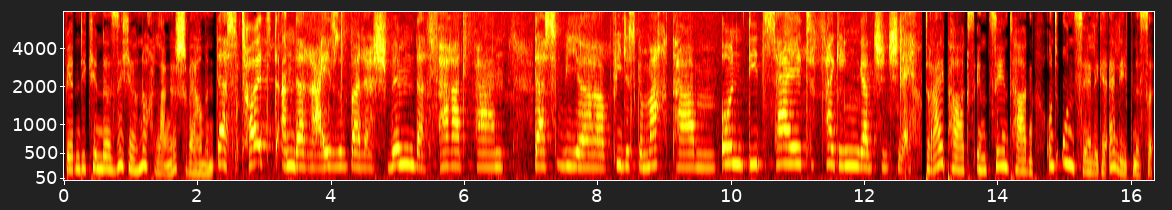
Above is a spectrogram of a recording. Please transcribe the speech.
werden die Kinder sicher noch lange schwärmen. Das Tollste an der Reise war das Schwimmen, das Fahrradfahren, dass wir vieles gemacht haben und die Zeit verging ganz schön schnell. Drei Parks in zehn Tagen und unzählige Erlebnisse.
